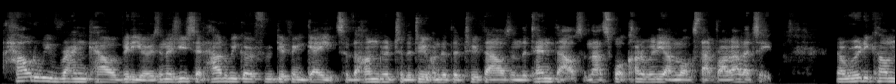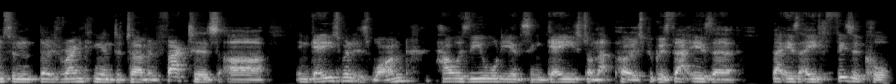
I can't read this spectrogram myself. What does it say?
how do we rank our videos? And as you said, how do we go through different gates of the 100 to the 200, the 2000, the 10,000? That's what kind of really unlocks that virality. Now, it really comes in those ranking and determined factors are engagement is one. How is the audience engaged on that post? Because that is a that is a physical,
